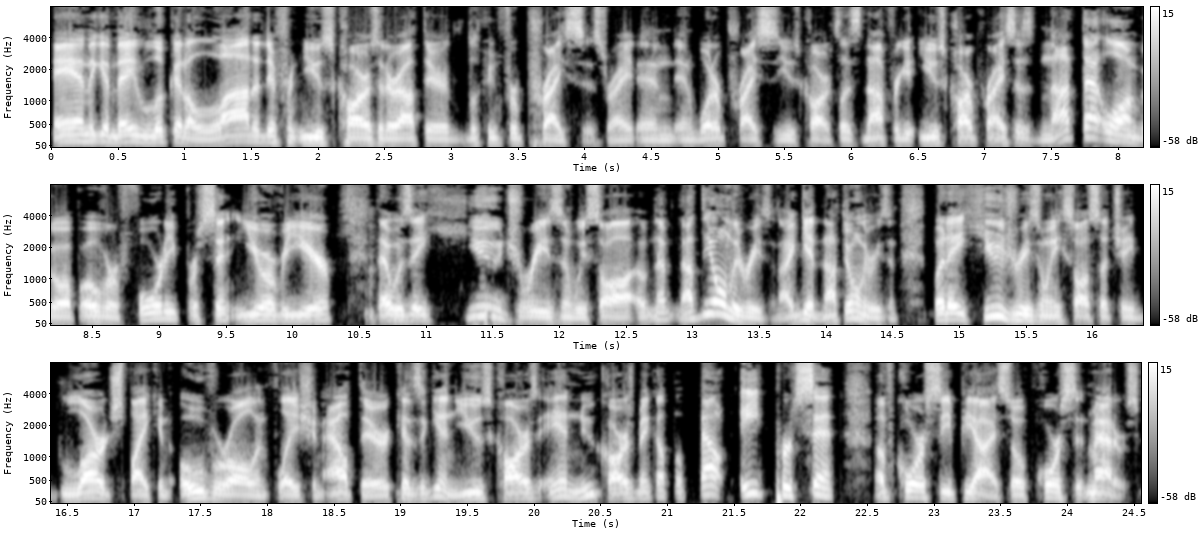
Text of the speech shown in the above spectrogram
and again, they look at a lot of different used cars that are out there looking for prices, right? And and what are prices used cars? Let's not forget used car prices not that long ago up over 40% year over year. That was a huge reason we saw uh, not, not the only reason. I get not the only reason, but a huge reason we saw such a large spike in overall inflation out there because again, used cars and new cars make up about 8% of core CPI. So of course it matters.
